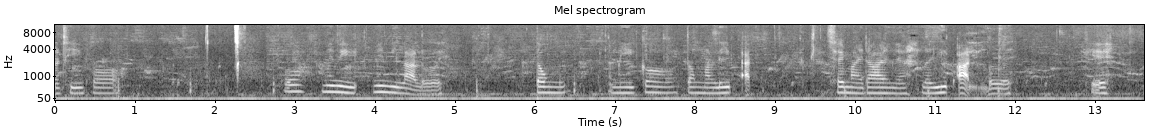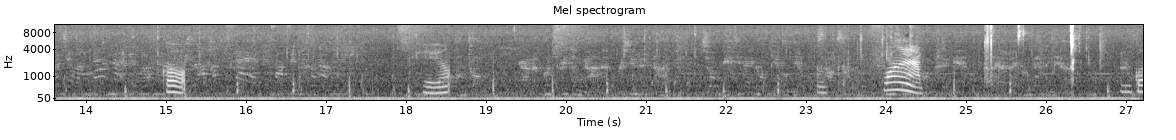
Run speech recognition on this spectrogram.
นาทีพอโอ้ไม่มี ไม่มีเวลาเลยต้องอันนี้ก็ต้องมารีบอัด ใช้ไม้ได้เนี่ยเลยรีบอัดเลย โอเค ก็ โอเคครับว้าบมันก็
